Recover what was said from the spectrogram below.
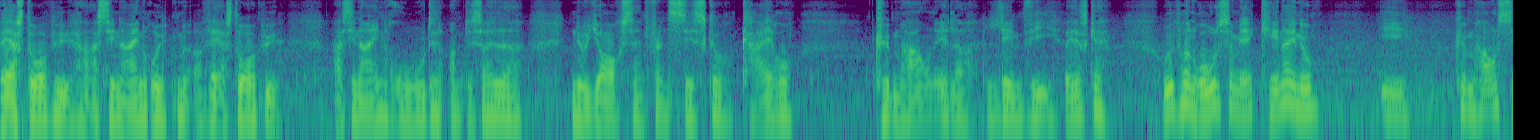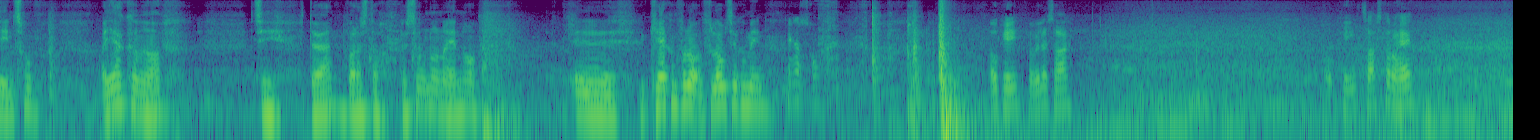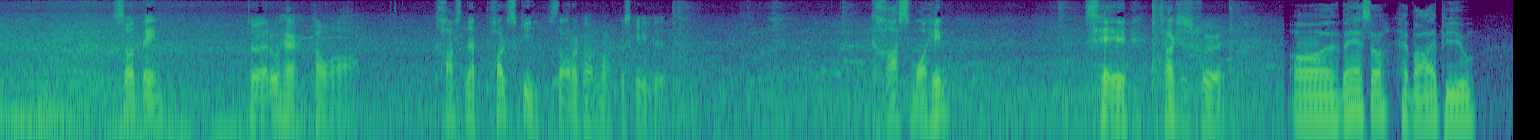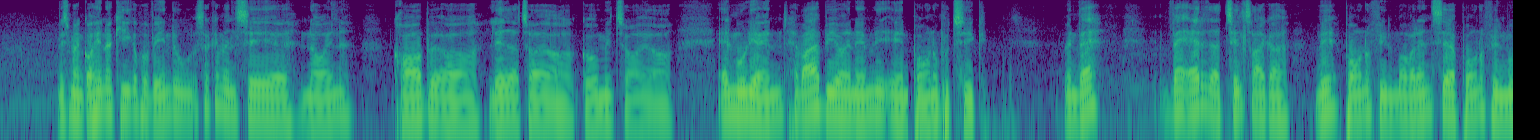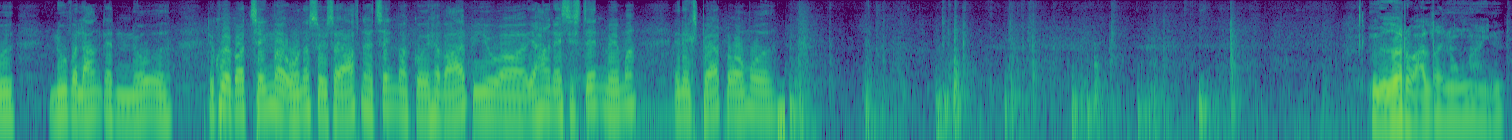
hver storby har sin egen rytme, og hver storby har sin egen rute, om det så hedder New York, San Francisco, Cairo, København eller Lemvig. Og jeg skal ud på en rute, som jeg ikke kender endnu, i Københavns centrum. Og jeg er kommet op til døren, hvor der står person under anden år. Øh, kan jeg komme få lov, få lov til at komme ind? Det kan du tro. Okay, farvel og tak. Okay, tak skal du have. Sådan. Så er du her, kammerat. Krasnapolski står der godt nok på skiltet. Kras hvorhen? sagde taxichaufføren. Og øh, hvad er så Hawaii-bio? Hvis man går hen og kigger på vinduet, så kan man se øh, nøgne, kroppe og lædertøj og gummitøj og alt muligt andet. Hawaii-bio er nemlig en pornobutik. Men hvad, hvad er det, der tiltrækker ved pornofilm, og hvordan ser pornofilm ud nu? Hvor langt er den nået? Det kunne jeg godt tænke mig at undersøge, så i aften har jeg tænkt mig at gå i Hawaii-bio, og jeg har en assistent med mig, en ekspert på området. Møder du aldrig nogen herinde?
